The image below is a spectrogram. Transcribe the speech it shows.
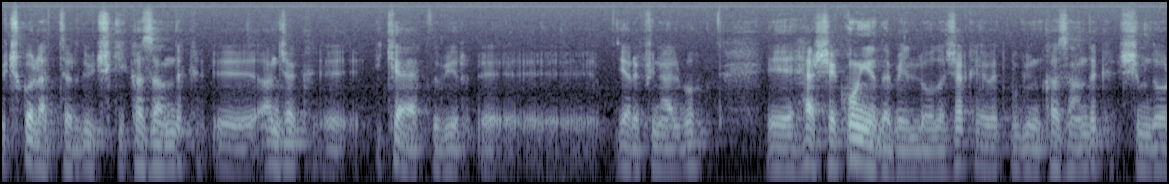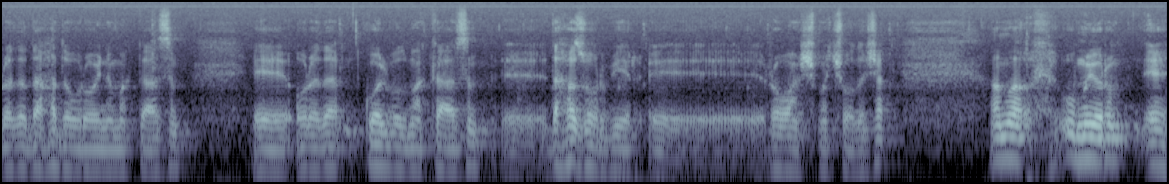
3 gol attırdı. 3-2 kazandık. E, ancak e, iki ayaklı bir e, yarı final bu. E, her şey Konya'da belli olacak. Evet bugün kazandık. Şimdi orada daha doğru oynamak lazım. E, orada gol bulmak lazım. E, daha zor bir e, rövanş maçı olacak. Ama umuyorum e,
